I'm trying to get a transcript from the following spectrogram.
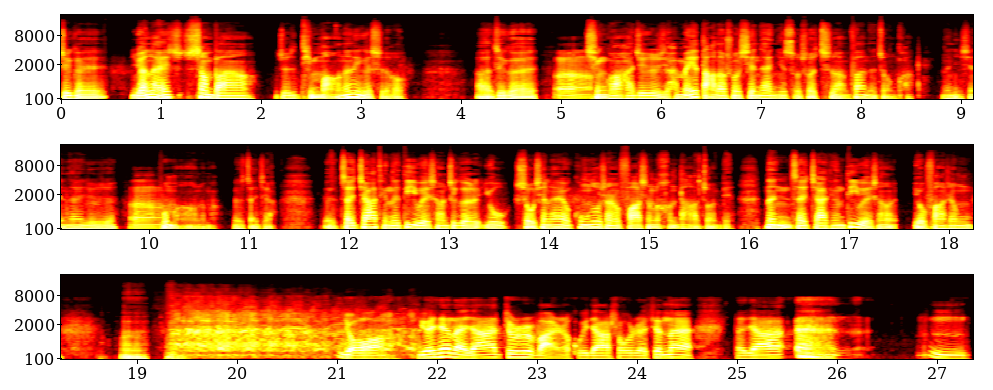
这个原来上班啊，就是挺忙的那个时候，啊，这个情况还就是还没达到说现在你所说吃晚饭的状况。那你现在就是不忙了嘛？就在家，呃，在家庭的地位上，这个有首先来讲工作上发生了很大的转变。那你在家庭地位上有发生？嗯，有。原先在家就是晚上回家收拾，现在在家，嗯，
